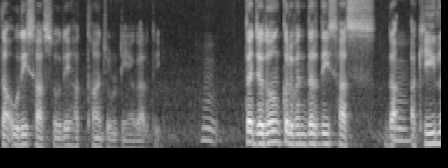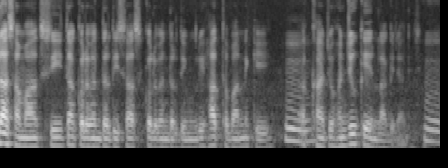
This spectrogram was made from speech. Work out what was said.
ਤਾਂ ਉਹਦੀ ਸੱਸ ਉਹਦੇ ਹੱਥਾਂ 'ਚ ਉਲਟੀਆਂ ਕਰਦੀ। ਹੂੰ। ਤਾਂ ਜਦੋਂ ਕੁਲਵਿੰਦਰ ਦੀ ਸੱਸ ਦਾ ਅਖੀਰਲਾ ਸਮਾਂ ਸੀ ਤਾਂ ਕੁਲਵਿੰਦਰ ਦੀ ਸੱਸ ਕੁਲਵਿੰਦਰ ਦੀ ਮੂਹਰੇ ਹੱਥ ਬੰਨ੍ਹ ਕੇ। ਅੱਖਾਂ 'ਚੋਂ ਹੰਝੂ ਕੇਰਨ ਲੱਗ ਜਾਂਦੀ ਸੀ।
